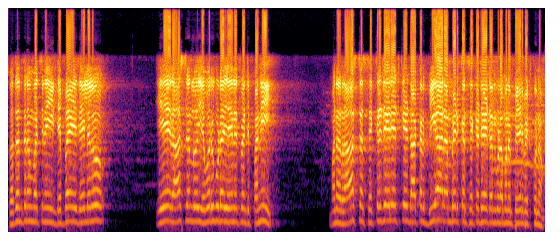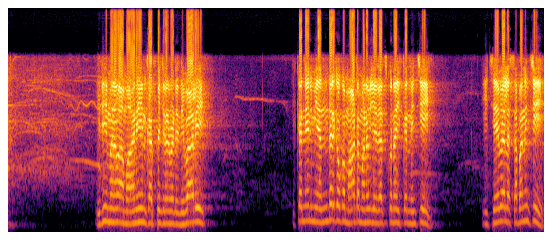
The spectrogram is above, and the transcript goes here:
స్వతంత్రం వచ్చిన ఈ డెబ్బై ఐదేళ్ళలో ఏ రాష్ట్రంలో ఎవరు కూడా చేయనటువంటి పని మన రాష్ట్ర సెక్రటేరియట్కే డాక్టర్ బిఆర్ అంబేద్కర్ సెక్రటేరియట్ అని కూడా మనం పేరు పెట్టుకున్నాం. ఇది మనం ఆ మహనీయునికి అర్పించినటువంటి నివాళి. ఇక్కడ నేను మీ అందరికీ ఒక మాట మనవి చేయదలుచుకున్నా. ఇక్కడి నుంచి ఈ చేవేళ్ళ సభ నుంచి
